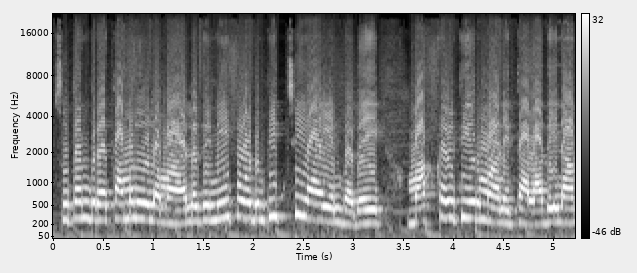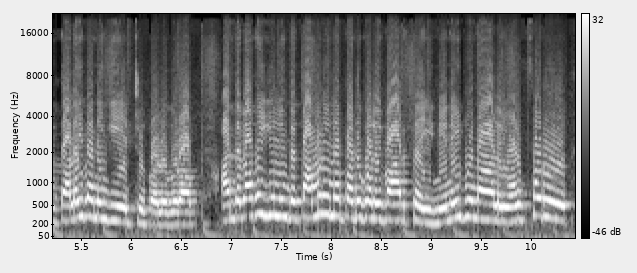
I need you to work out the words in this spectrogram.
சுதந்திர தமிழீழமா அல்லது நீ போடும் பிச்சையா என்பதை மக்கள் தீர்மானித்தால் அதை நாம் தலைவணங்கி ஏற்றுக்கொள்கிறோம். அந்த வகையில் இந்த தமிழின படுகொலை வார்த்தை நினைவு நாளை ஒவ்வொரு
